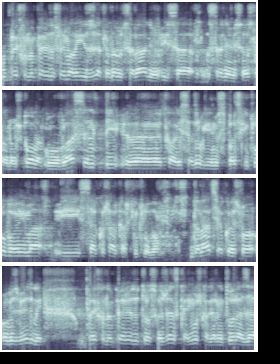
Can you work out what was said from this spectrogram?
u prethodnom periodu smo imali izuzetno dobru saradnju i sa srednjom i sa osnovnom školom u Vlasenici, e, kao i sa drugim sportskim klubovima i sa košarkaškim klubom. Donacija koje smo obezbedili u prethodnom periodu, to su ženska i muška garnitura za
